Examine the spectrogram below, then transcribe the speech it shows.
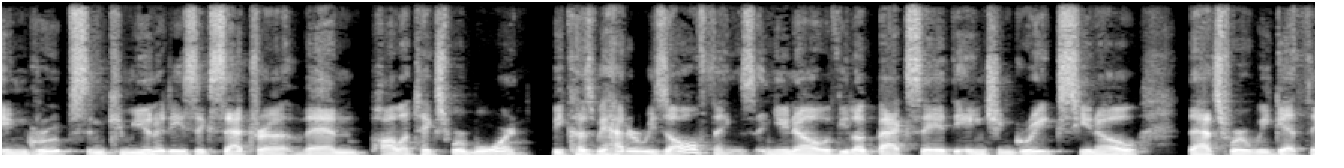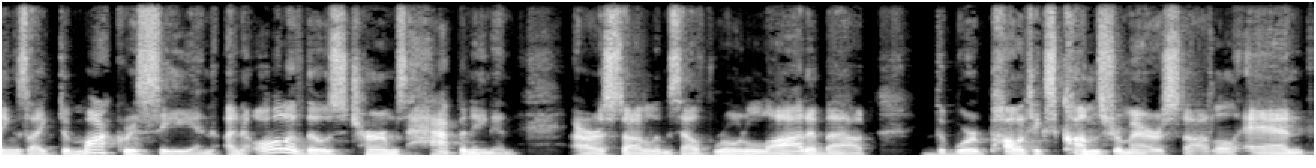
in groups and communities, etc., then politics were born because we had to resolve things. And you know, if you look back, say at the ancient Greeks, you know, that's where we get things like democracy and, and all of those terms happening. And Aristotle himself wrote a lot about the word politics comes from Aristotle. And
